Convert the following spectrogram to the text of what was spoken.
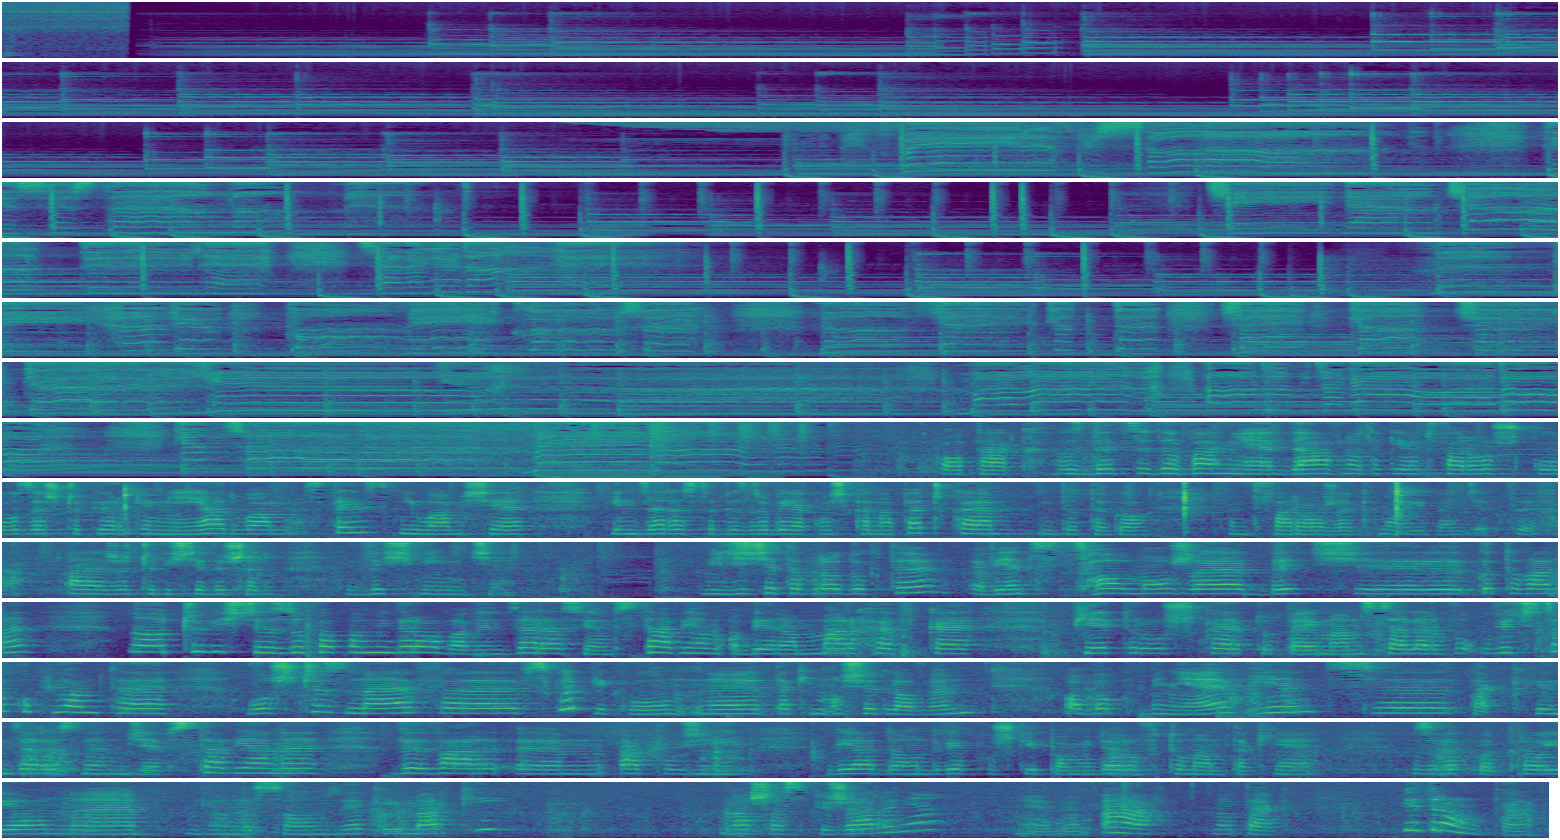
O tak, zdecydowanie dawno takiego twarożku ze szczypiorkiem nie jadłam. Stęskniłam się, więc zaraz sobie zrobię jakąś kanapeczkę i do tego ten twarożek, no i będzie pycha. Ale rzeczywiście wyszedł wyśmienicie. Widzicie te produkty? Więc co może być e, gotowane? No oczywiście zupa pomidorowa, więc zaraz ją wstawiam, obieram marchewkę, pietruszkę, tutaj mam seler. Wiecie co, kupiłam tę włoszczyznę w, w sklepiku e, takim osiedlowym obok mnie, więc e, tak, więc zaraz będzie wstawiany wywar, a później wjadą dwie puszki pomidorów. Tu mam takie zwykłe krojone i one są z jakiej marki? Nasza spiżarnia? Nie wiem. A, no tak. Biedronka.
